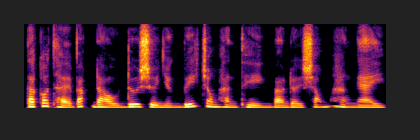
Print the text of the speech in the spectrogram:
ta có thể bắt đầu đưa sự nhận biết trong hành thiền vào đời sống hàng ngày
